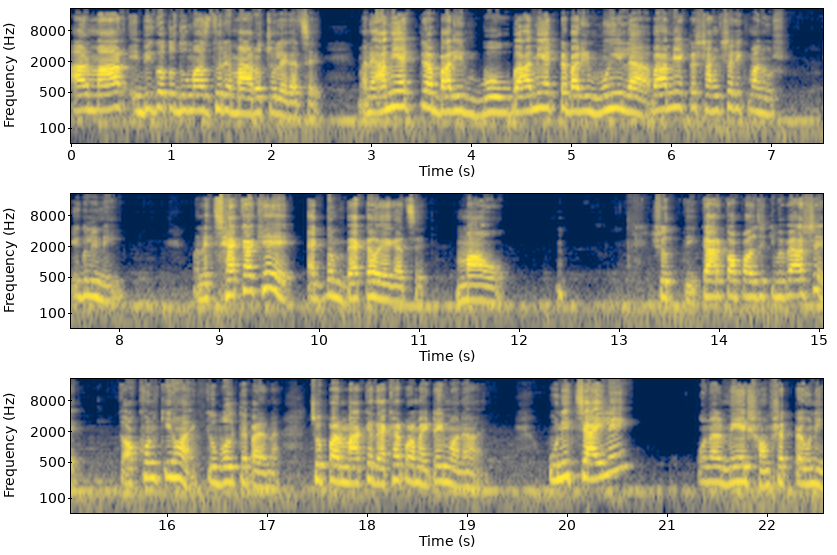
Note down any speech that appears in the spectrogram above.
আর মার বিগত দু মাস ধরে মারও চলে গেছে। মানে আমি একটা বাড়ির বউ বা আমি একটা বাড়ির মহিলা বা আমি একটা সাংসারিক মানুষ, এগুলি নেই। মানে ছ্যাঁকা খেয়ে একদম ব্যাকা হয়ে গেছে মাও। সত্যি, কার কপাল যে কীভাবে আসে, তখন কি হয় কেউ বলতে পারে না। চোপার মাকে দেখার পর আমার এটাই মনে হয়। উনি চাইলেই ওনার মেয়ের সংসারটা উনি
